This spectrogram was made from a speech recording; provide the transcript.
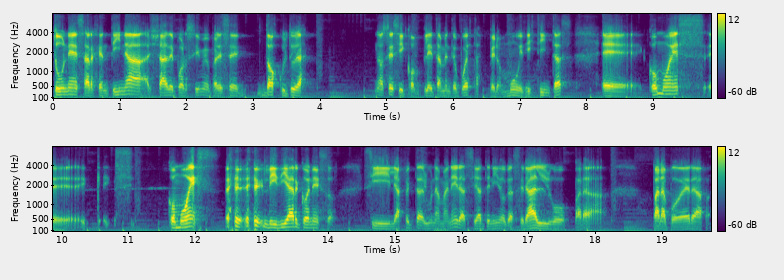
Túnez, Argentina, ya de por sí me parece dos culturas, no sé si completamente opuestas, pero muy distintas. Eh, ¿Cómo es, eh, cómo es lidiar con eso? si le afecta de alguna manera, si ha tenido que hacer algo para, para poder a-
